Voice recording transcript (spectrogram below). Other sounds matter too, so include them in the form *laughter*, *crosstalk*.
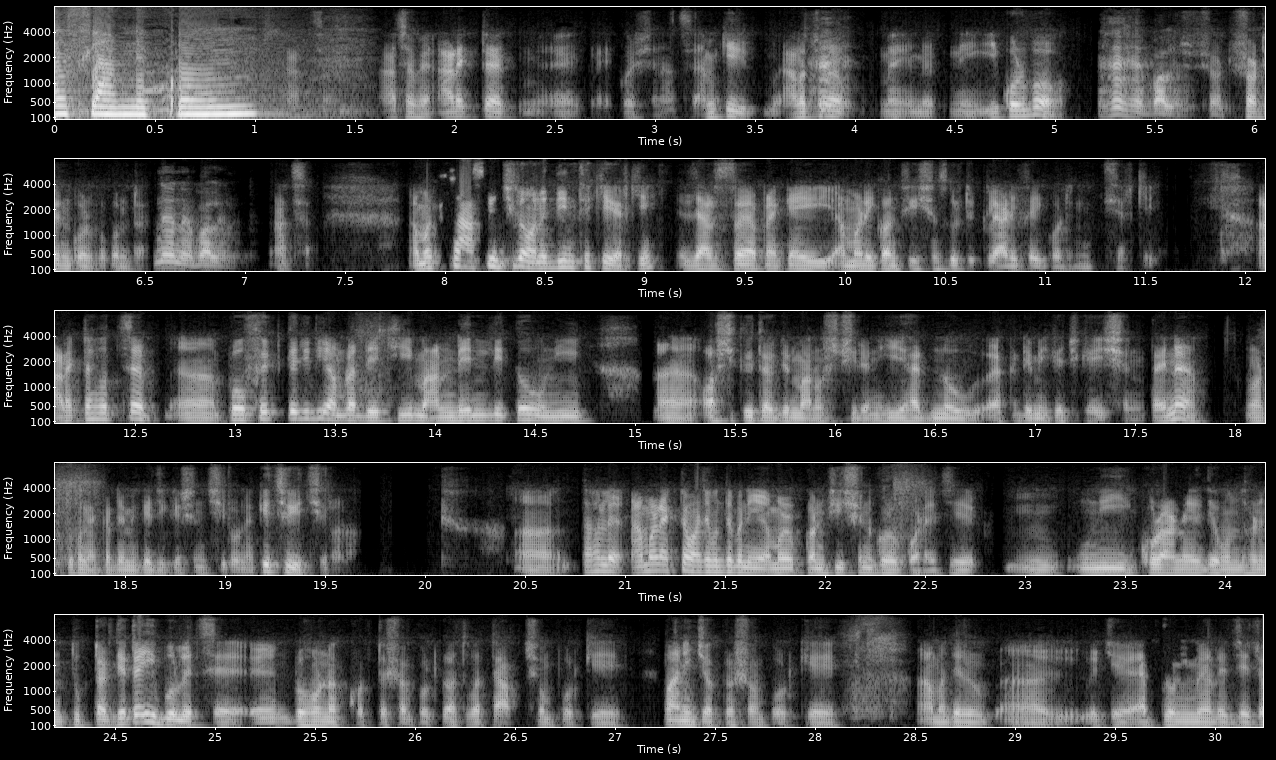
আসসালামু আলাইকুম। আচ্ছা আচ্ছা ভাই আরেকটা কোয়েশ্চেন আছে। আমি কি আলোচনা মানে মানে ই করব? হ্যাঁ হ্যাঁ বলেন। শর্টেন করব কোনটা? না না বলেন। আচ্ছা আমার কাছে আজকে ছিল অনেকদিন থেকে আর কি যার সাথে আপনাকে এই আমার এই কনফিউশন একটু ক্লারিফাই করে নিচ্ছি আর কি। আরেকটা হচ্ছে প্রফিটকে যদি আমরা দেখি মানডেনলি তো উনি আহ, অশিক্ষিত একজন মানুষ ছিলেন। He had no academic education তাই না? আমার তখন একাডেমিক এডুকেশন ছিল না কিছুই ছিল না। তাহলে আমার একটা মাঝে মধ্যে মানে আমার কনফিউশন করে পড়ে যে উনি কোরআনে যেমন ধরেন টুকটাক যেটাই বলেছে আহ, গ্রহ নক্ষত্র সম্পর্কে অথবা তাপ সম্পর্কে পানিচক্র সম্পর্কে আমাদের যে অ্যাবডোমিনালের যে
